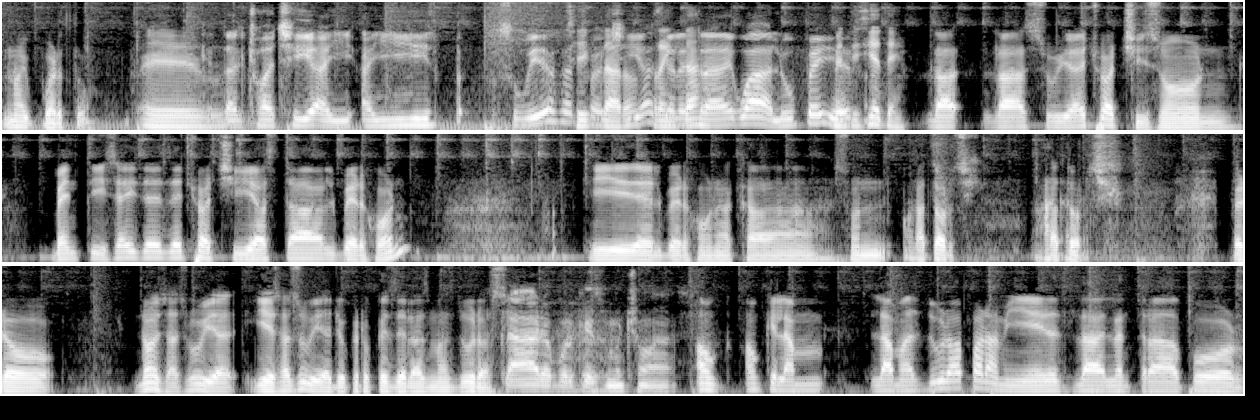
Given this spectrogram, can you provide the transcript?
no hay puerto, Eh, ¿Qué tal Choachí? ¿Hay, hay subidas a Sí, claro, hacia 30. la entrada de Guadalupe? Y eso? 27. la, la subida de Chuachi son 26 desde Chuachi hasta el Verjón, y del Verjón acá son 14, Ah, 14. Pero no, esa subida, y esa subida yo creo que es de las más duras. Claro, porque es mucho más. Aun- Aunque la, la más dura para mí es la, la entrada por,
